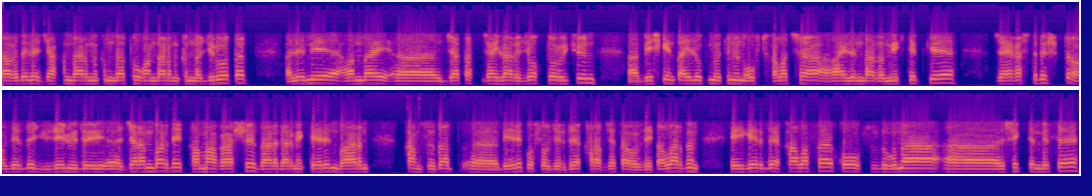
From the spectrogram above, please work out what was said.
дагы деле жакындарыныкында туугандарыныкында жүрүп атат. Ал эми андай жатак жайлары жоктор үчүн бешкент айыл өкмөтүнүн овчу калача айылындагы мектепке жайгаштырышыптыр. Ал жерде жүз элүүдөй жаран бар дейт. Тамак ашы дары дармектерин баарын камсыздап э, берип ошол жерде карап жатабыз дейт. Алардын эгерде кааласа коопсуздугуна э, шектенбесе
